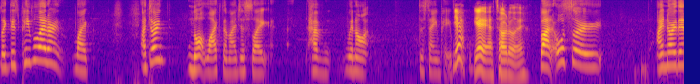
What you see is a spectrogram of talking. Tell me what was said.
like. There's people I don't like. I don't not like them. I just like have we're not the same people. Yeah, yeah, yeah, totally. But also, I know they're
